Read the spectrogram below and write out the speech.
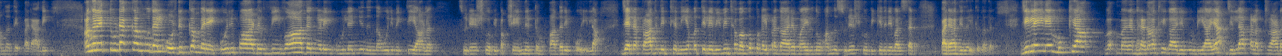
അന്നത്തെ പരാതി. അങ്ങനെ തുടക്കം മുതൽ ഒടുക്കം വരെ ഒരുപാട് വിവാദങ്ങളിൽ ഉലഞ്ഞു നിന്ന ഒരു വ്യക്തിയാണ് സുരേഷ് ഗോപി പക്ഷെ എന്നിട്ടും പതറിപ്പോയില്ല. ജനപ്രാതിനിധ്യ നിയമത്തിലെ വിവിധ വകുപ്പുകൾ പ്രകാരമായിരുന്നു അന്ന് സുരേഷ് ഗോപിക്കെതിരെ വത്സർ പരാതി നൽകുന്നത്. ജില്ലയിലെ മുഖ്യ ഭരണാധികാരി കൂടിയായ ജില്ലാ കളക്ടറാണ്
